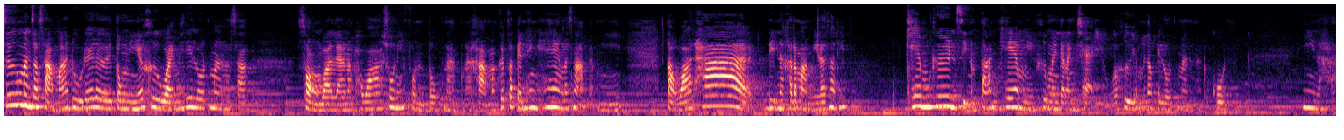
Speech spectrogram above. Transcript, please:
ซึ่งมันจะสามารถดูได้เลยตรงนี้ก็คือไว้ไม่ได้ลดมาสัก2วันแล้วนะเพราะว่าช่วงนี้ฝนตกหนักนะคะ มันก็จะเป็นแห้งๆลักษณะแบบนี้ แต่ว่าถ้าดินอะคาดามะมีลักษณะที่ เข้มขึ้นสีน้ำตาลเข้มนี่คือมันกำลังแฉะอยู่ก็คือยังไม่ต้องไปลดมันนะทุกคนนี่นะคะ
